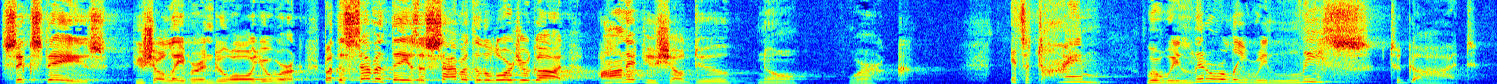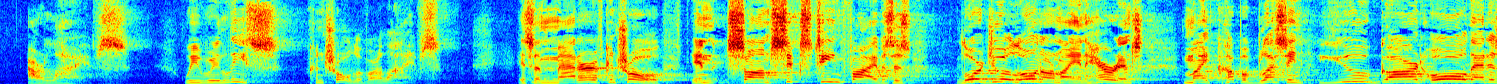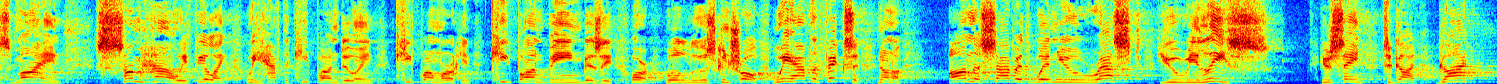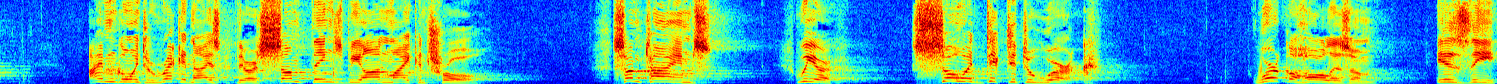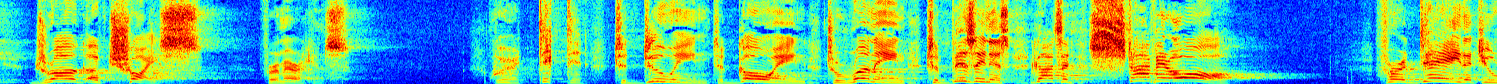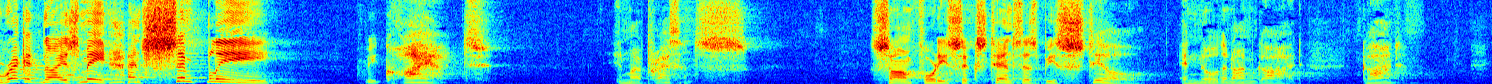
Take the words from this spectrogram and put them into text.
Six days you shall labor and do all your work. But the seventh day is a Sabbath of the Lord your God. On it you shall do no work. It's a time where we literally release to God our lives. We release control of our lives. It's a matter of control. In Psalm 16:5 it says, "Lord, you alone are my inheritance, my cup of blessing. You guard all that is mine." Somehow we feel like we have to keep on doing, keep on working, keep on being busy, or we'll lose control. We have to fix it. No, no. On the Sabbath, when you rest, you release. You're saying to God, God, I'm going to recognize there are some things beyond my control. Sometimes we are so addicted to work. Workaholism is the drug of choice for Americans. We're addicted to doing, to going, to running, to busyness. God said, Stop it all for a day that you recognize me and simply be quiet in my presence. Psalm 46:10 says, "Be still and know that I'm God." God,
